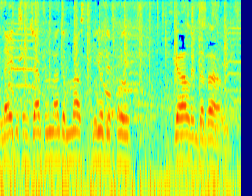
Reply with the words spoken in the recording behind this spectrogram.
Ladies and gentlemen, the most beautiful girl in the world.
